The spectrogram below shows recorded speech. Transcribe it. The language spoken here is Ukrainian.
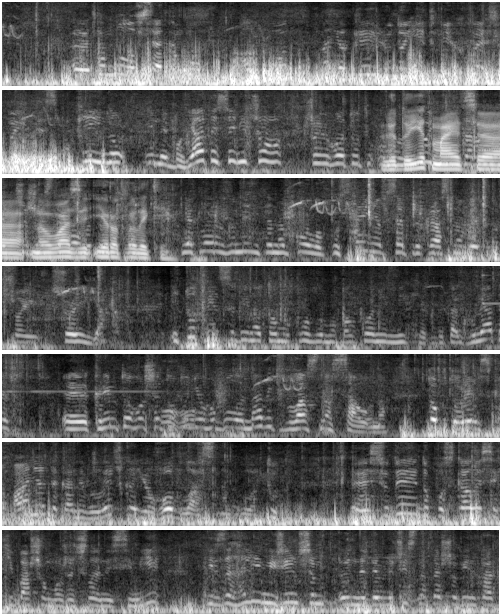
Е, Там було все, там був балкон, на який людоїд міг весь вийти спокійно і не боятися нічого, що його тут Людоїд уб'ють, мається чи на щось увазі такого. Ірод Великий. Як ви розумієте, навколо пустиня, все прекрасно видно, що і, що і як. І тут він собі на тому круглому балконі міг якби так гуляти. Е, крім того, ще тут у нього була навіть власна сауна. Тобто римська баня, така невеличка, його власна була тут. Е, сюди допускалися хіба що може члени сім'ї. І взагалі, між іншим, е, не дивлячись на те, що він так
